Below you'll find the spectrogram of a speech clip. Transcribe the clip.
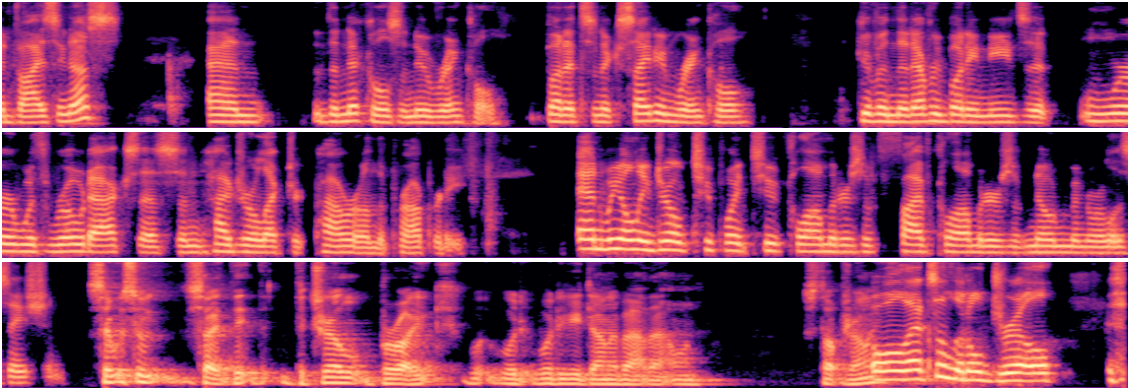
advising us. And the nickel's a new wrinkle, but it's an exciting wrinkle given that everybody needs it. We're with road access and hydroelectric power on the property and we only drilled 2.2 kilometers of five kilometers of known mineralization. So, so, so the, the drill broke. What, what have you done about that one? Stop drilling? Oh, that's a little drill.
